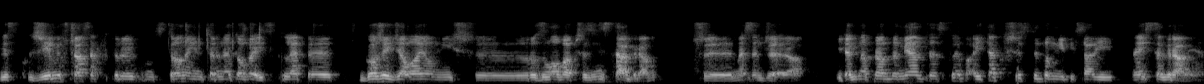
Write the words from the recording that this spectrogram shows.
jest, żyjemy w czasach, w których strony internetowe i sklepy gorzej działają niż y, rozmowa przez Instagram czy Messengera. I tak naprawdę miałem ten sklep, a i tak wszyscy do mnie pisali na Instagramie.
